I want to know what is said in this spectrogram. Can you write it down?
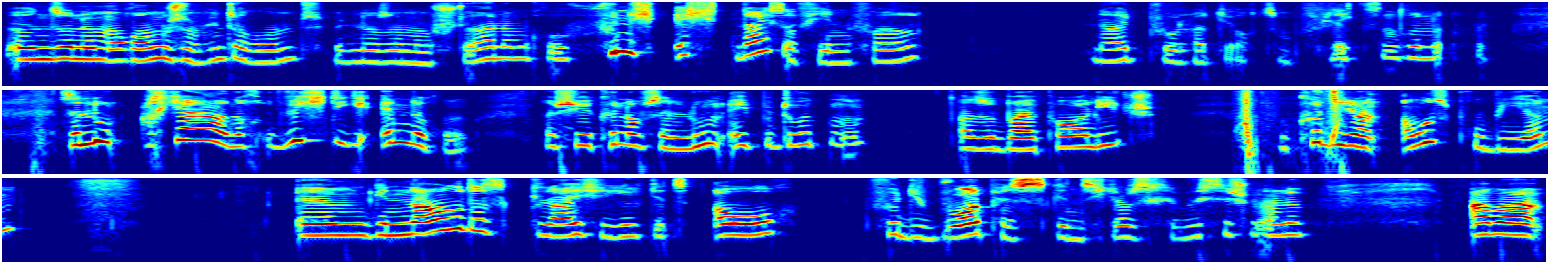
in so einem orangen Hintergrund mit einer so einem Stern am Griff. Finde ich echt nice auf jeden Fall. Nightbrawl hat ja auch zum Flexen drin. Saloon. Ach ja, noch wichtige Änderung. Also ihr könnt auf Saloon 8 bedrücken. Also bei Power Leech. Und könnt ihr dann ausprobieren. Ähm, genau das gleiche gilt jetzt auch für die Brawl Pass Skins. Ich glaube, das wisst ihr schon alle. Aber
